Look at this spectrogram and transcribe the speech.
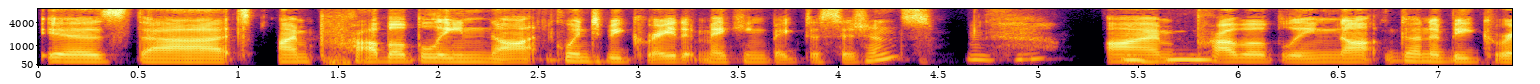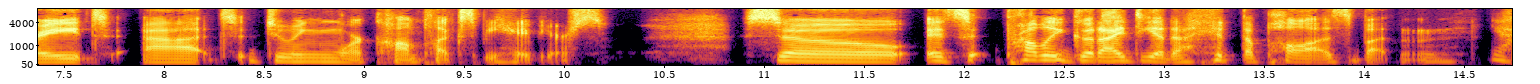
is that I'm probably not going to be great at making big decisions. Mhm. I'm Mhm. probably not going to be great at doing more complex behaviors. So it's probably a good idea to hit the pause button. Yeah.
